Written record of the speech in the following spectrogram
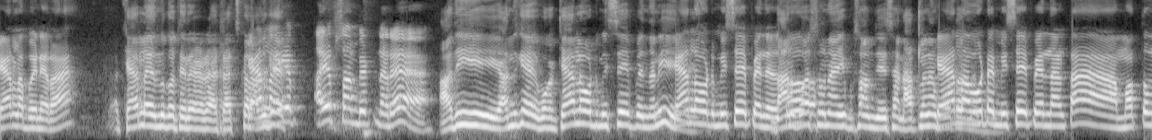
కేరళ పోయినారా? కేరళ ఎందుకో తెలియదు టచ్ అయ్యప్ప స్వామి పెట్టినారే? అది అందుకే ఒక కేరళ ఒకటి మిస్ అయిపోయిందని కేరళ ఒకటి మిస్ అయిపోయింది సో దానికోసం అయ్యప్ప స్వామి చేశాను. అట్లనే కేరళ ఒకటే మిస్ అయిపోయిందంట. మొత్తం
